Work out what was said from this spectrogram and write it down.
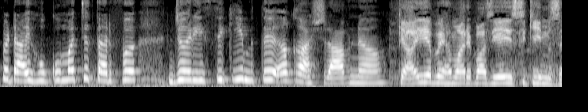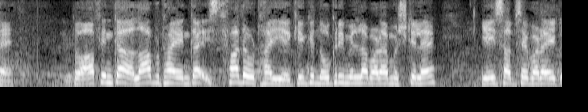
پہ آئی حکومت چہ طرف جاری سکیم تغاشراونا کہ آئیے بھائی ہمارے پاس یہی سکیمز ہیں؟ تو آپ ان کا لابھ اٹھائیے، ان کا استفادہ اٹھائیے، کیونکہ نوکری ملنا بڑا مشکل ہے۔ یہی سب سے بڑا ایک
